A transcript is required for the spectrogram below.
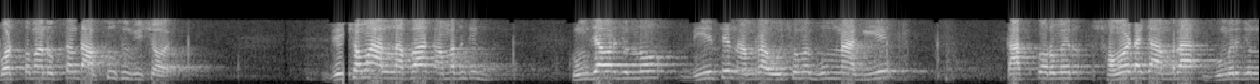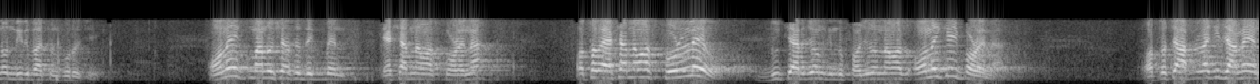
বর্তমান অত্যন্ত আফসোসের বিষয় যে সময় আল্লাহ পাক আমাদেরকে ঘুম যাওয়ার জন্য দিয়েছেন, আমরা ওই সময় ঘুম না গিয়ে কাজকর্মের সময়টাকে আমরা ঘুমের জন্য নির্বাচন করেছি। অনেক মানুষ আছে, দেখবেন, এশার নামাজ পড়ে না। অথবা এশার নামাজ পড়লেও দু চারজন কিন্তু ফজর নামাজ অনেকেই পড়ে না। অথচ আপনারা কি জানেন,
